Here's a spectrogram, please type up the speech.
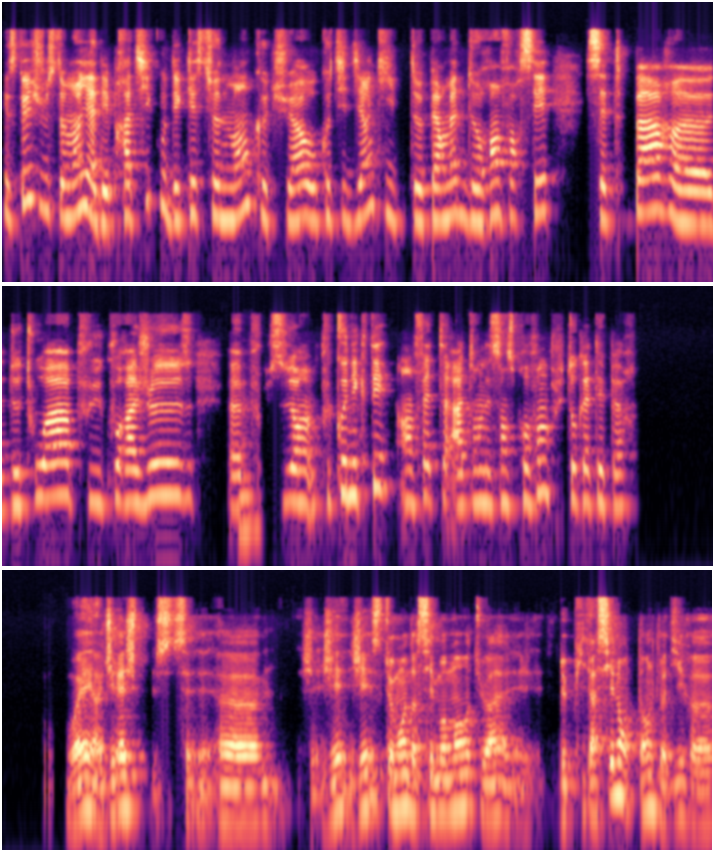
Est-ce que justement, il y a des pratiques ou des questionnements que tu as au quotidien qui te permettent de renforcer cette part euh, de toi plus courageuse, euh, mmh. plus, plus connectée en fait à ton essence profonde plutôt qu'à tes peurs? Ouais, je dirais, euh, j'ai justement dans ces moments, tu vois, depuis assez longtemps, je dois dire, euh,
